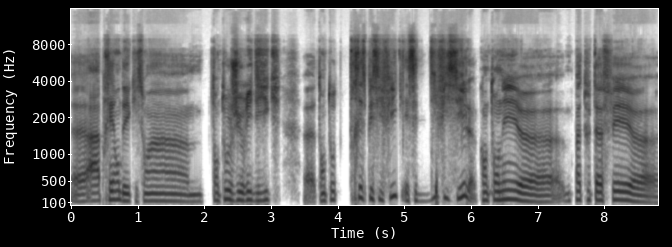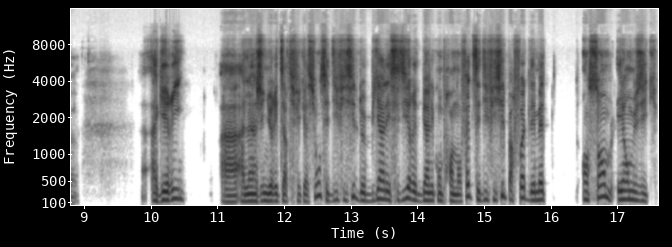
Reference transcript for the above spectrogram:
à appréhender, qui sont tantôt juridiques, euh, tantôt très spécifiques, et c'est difficile quand on n'est euh, pas tout à fait euh, aguerri à, l'ingénierie de certification, c'est difficile de bien les saisir et de bien les comprendre. En fait, c'est difficile parfois de les mettre ensemble et en musique.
